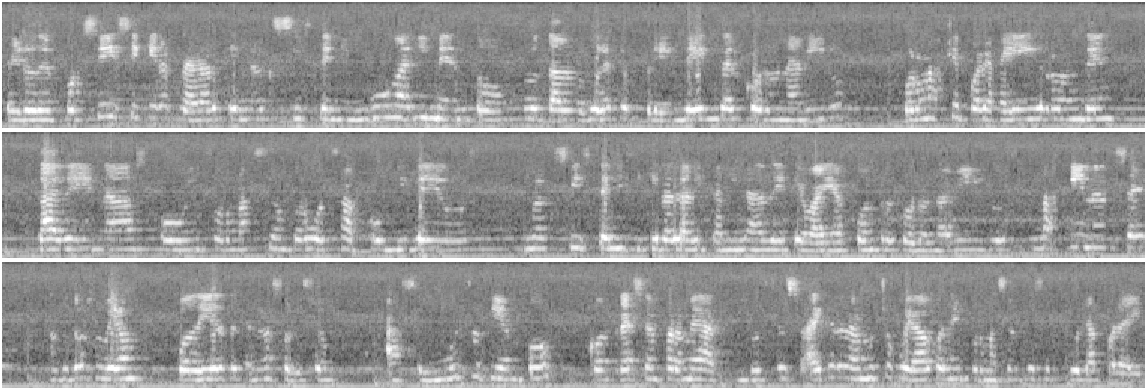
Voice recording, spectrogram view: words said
Pero de por sí sí quiero aclarar que no existe ningún alimento, fruta, verdura que prevenga el coronavirus, por más que por ahí ronden cadenas o información por WhatsApp o videos, no existe ni siquiera la vitamina D que vaya contra el coronavirus. Imagínense, nosotros hubiéramos podido tener una solución hace mucho tiempo contra esa enfermedad. Entonces hay que tener mucho cuidado con la información que circula por ahí.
